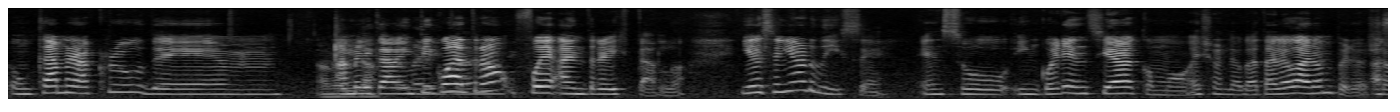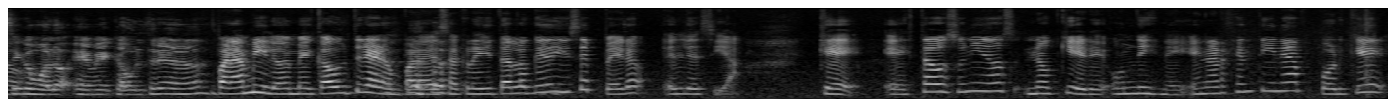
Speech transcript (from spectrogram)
un camera crew de mm, América. América 24 América. fue a entrevistarlo. Y el señor dice, en su incoherencia, como ellos lo catalogaron, pero yo... Así como lo MK Ultra. Para mí lo MK ultraron para desacreditar lo que dice, pero él decía que Estados Unidos no quiere un Disney en Argentina porque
